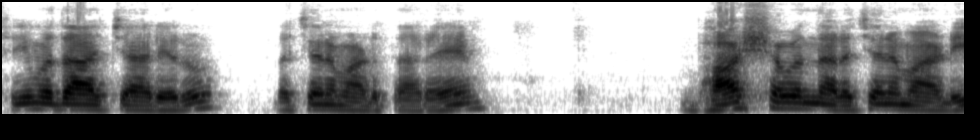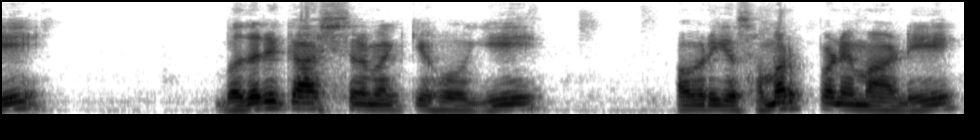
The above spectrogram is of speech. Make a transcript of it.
ಶ್ರೀಮದಾಚಾರ್ಯರು ರಚನೆ ಮಾಡುತ್ತಾರೆ. ಭಾಷ್ಯವನ್ನು ರಚನೆ ಮಾಡಿ, ಬದರಿಕಾಶ್ರಮಕ್ಕೆ ಹೋಗಿ, ಅವರಿಗೆ ಸಮರ್ಪಣೆ ಮಾಡಿ,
